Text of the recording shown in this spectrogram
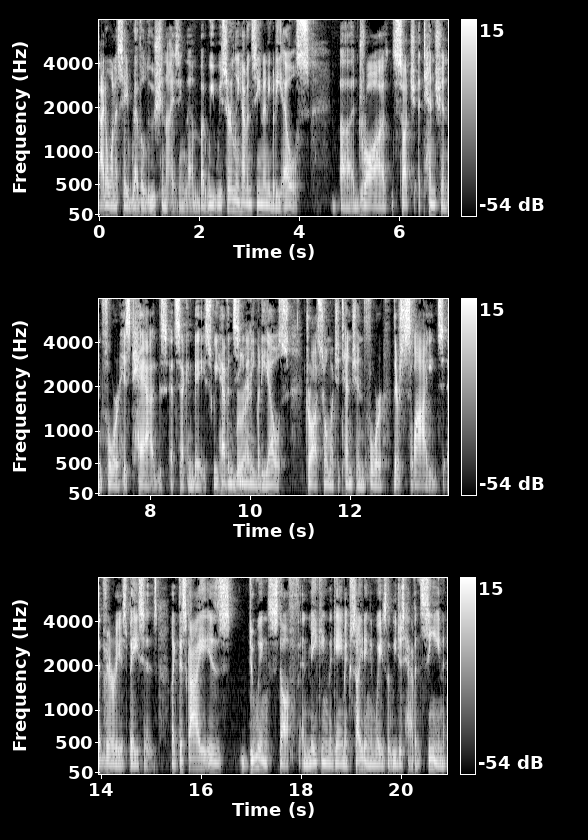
I- don't want to say revolutionizing them, but we, we certainly haven't seen anybody else uh, draw such attention for his tags at second base. We haven't seen Right. anybody else draw so much attention for their slides at various bases. Like this guy is doing stuff and making the game exciting in ways that we just haven't seen.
